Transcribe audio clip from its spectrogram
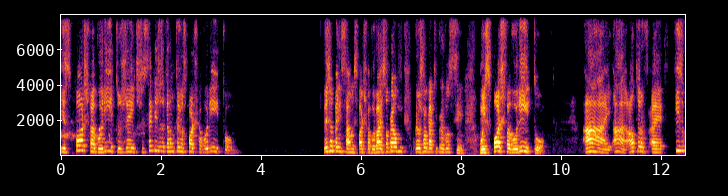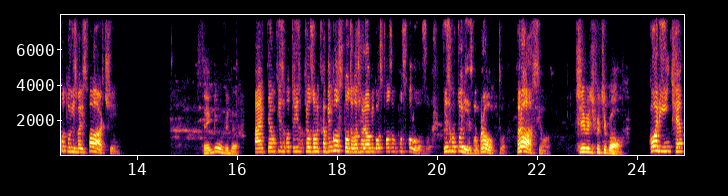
Esporte favorito, gente, você acredita que eu não tenho esporte favorito? Deixa eu pensar um esporte favorito, vai, só para eu, eu, jogar aqui para você. Um esporte favorito? Ai, ah, autor, é, fisiculturismo é esporte? Sem dúvida. Ah, então fisiculturismo, porque os homens ficam bem gostosos. Eu gosto de olhar homem gostoso musculoso. Fisiculturismo, pronto. Próximo. Time de futebol. Corinthians.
